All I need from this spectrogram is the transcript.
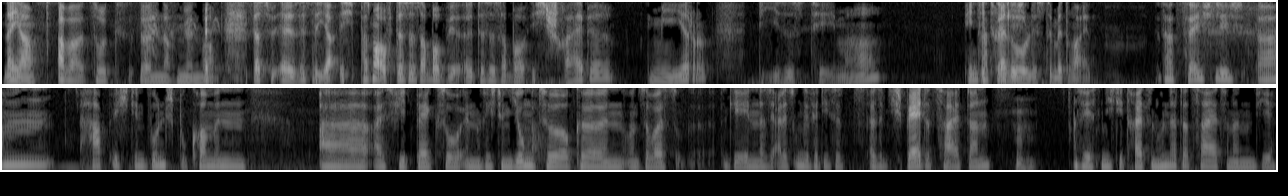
Naja, Aber zurück äh, nach Myanmar. das äh, siehst du, ja, ich, pass mal auf, das ist aber, äh, das ist aber, ich schreibe mir dieses Thema in die Trello-Liste mit rein. Tatsächlich ähm, habe ich den Wunsch bekommen, äh, als Feedback so in Richtung Jungtürken und sowas zu gehen, dass sie alles ungefähr diese, also die späte Zeit dann, Mhm. also jetzt nicht die 1300er Zeit, sondern die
